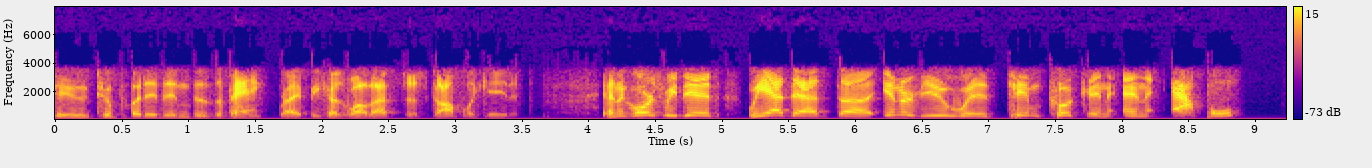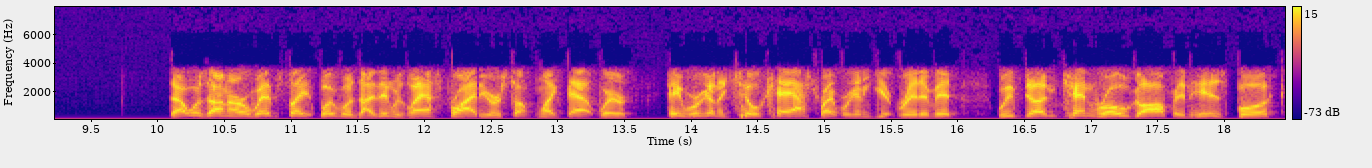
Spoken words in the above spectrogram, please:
to to put it into the bank, right? Because well, that's just complicated. And of course, we did. We had that uh, interview with Tim Cook and, and Apple that was on our website. What was I think it was last Friday or something like that. Where hey, we're going to kill cash, right? We're going to get rid of it. We've done Ken Rogoff in his book,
